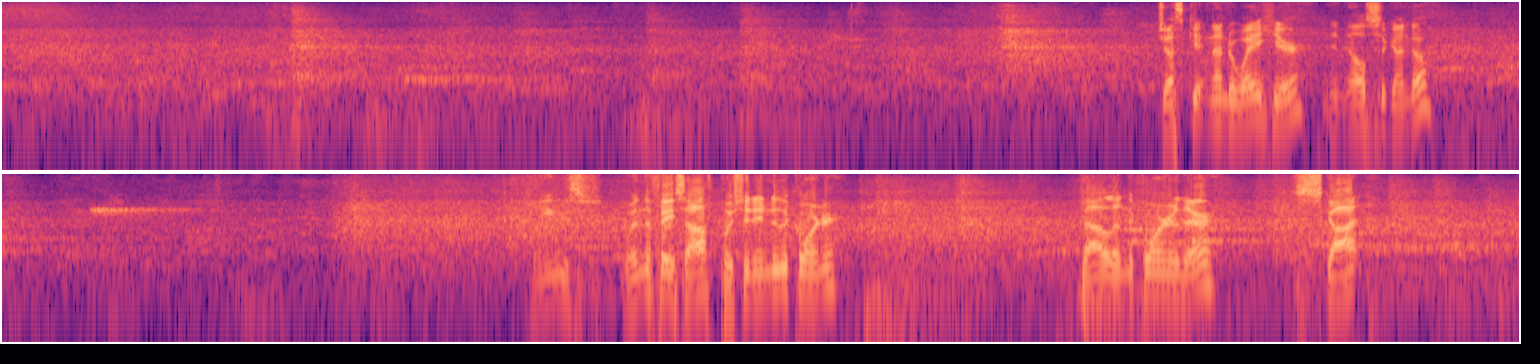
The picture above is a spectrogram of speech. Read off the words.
Just getting underway here in El Segundo. Kings win the face-off, push it into the corner. Battle in the corner there. Scott.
